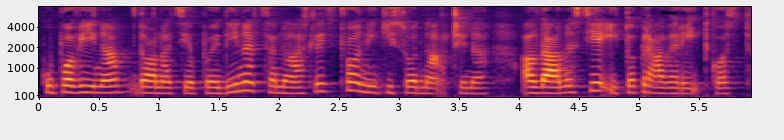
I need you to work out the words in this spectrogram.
Kupovina, donacija pojedinaca, nasljedstvo niki su od načina, ali danas je i to prava ritkost.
